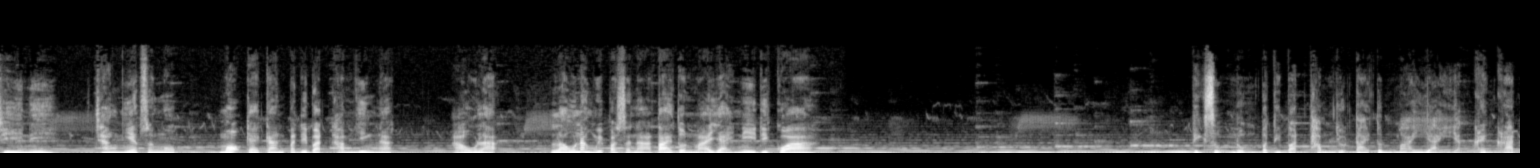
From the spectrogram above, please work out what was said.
ที่นี่ช่างเงียบสงบ เหมาะแก่การปฏิบัติธรรมยิ่งนัก เอาละเรานั่งวิปัสสนาใต้ต้นไม้ใหญ่นี่ดีกว่า ภิกษุหนุ่มปฏิบัติธรรมอยู่ใต้ต้นไม้ใหญ่อย่างเคร่งครัดช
